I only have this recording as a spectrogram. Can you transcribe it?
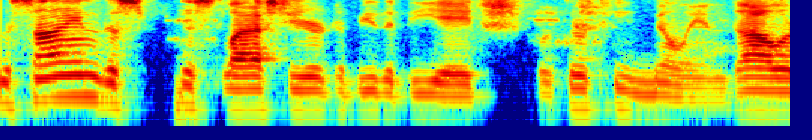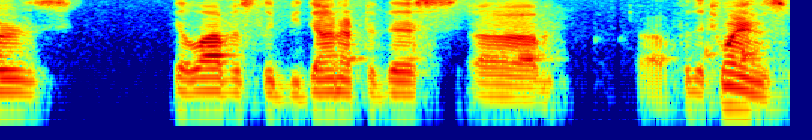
was signed this this last year to be the DH for thirteen million dollars. He'll obviously be done after this um, uh, for the Twins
